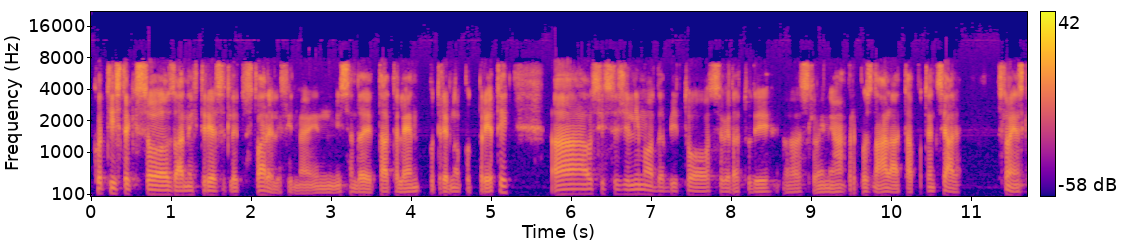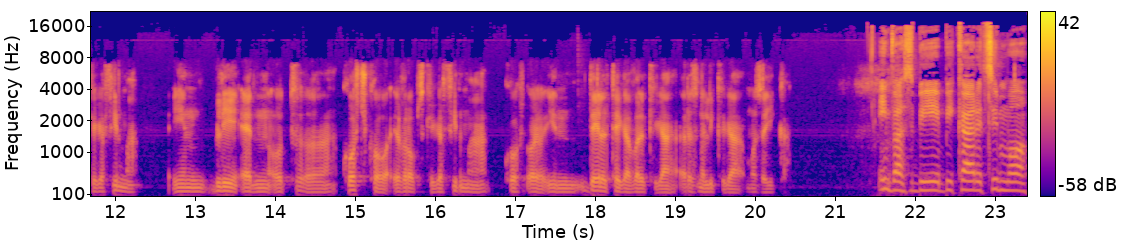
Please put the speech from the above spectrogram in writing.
kot tiste, ki so zadnjih 30 let ustvarjali filme. In mislim, da je ta talent potrebno podpreti. Uh, vsi se želimo, da bi to seveda tudi Slovenija prepoznala, ta potencial slovenskega filma in bili eden od koščkov evropskega filma in del tega velikega raznolikega mozaika. In vas bi, bi kar recimo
